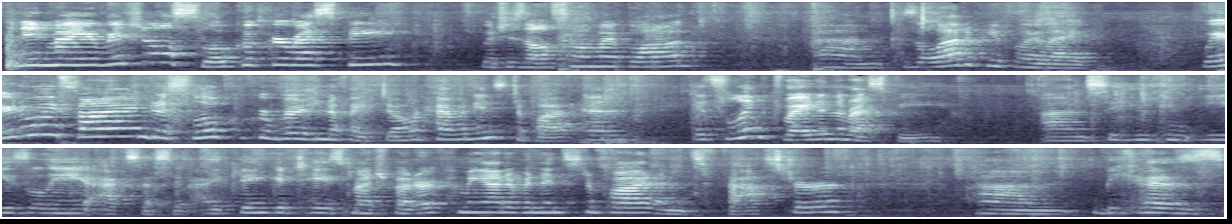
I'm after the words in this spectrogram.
And in my original slow cooker recipe, which is also on my blog, because a lot of people are like, where do I find a slow cooker version if I don't have an Instant Pot? And it's linked right in the recipe, um, so you can easily access it. I think it tastes much better coming out of an Instant Pot and it's faster um, because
